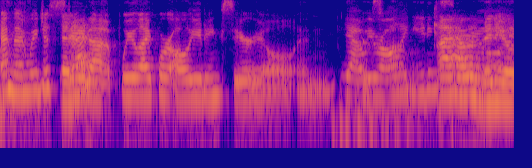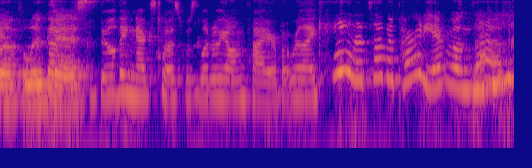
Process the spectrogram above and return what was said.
and then we just Did stayed I? up. We like were all eating cereal and yeah, we was were all like eating. I have a video and of The Lucas. building next to us was literally on fire, but we're like, hey, let's have a party. Everyone's up.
